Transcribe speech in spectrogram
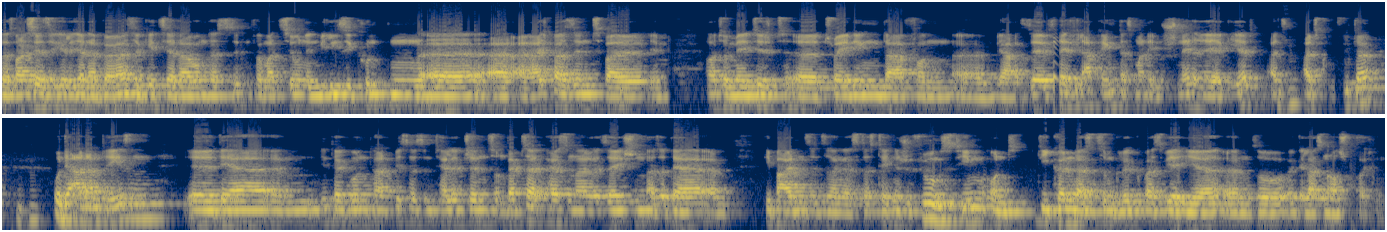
das weiß ja sicherlich an der Börse geht es ja darum, dass Informationen in Millisekunden äh, erreichbar sind, weil im Automated äh, Trading davon äh, ja, sehr, sehr viel abhängt, dass man eben schnell reagiert als, mhm. als Computer. Mhm. Und der Adam Dresen, äh, der ähm, Hintergrund hat Business Intelligence und Website Personalization, also der ähm, die beiden sind sozusagen das, das technische Führungsteam und die können das zum Glück, was wir hier ähm, so gelassen aussprechen.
